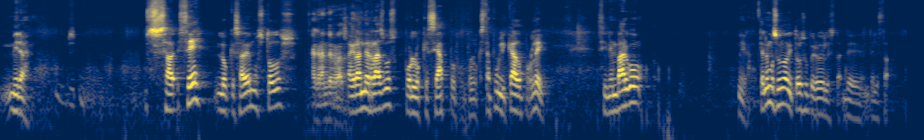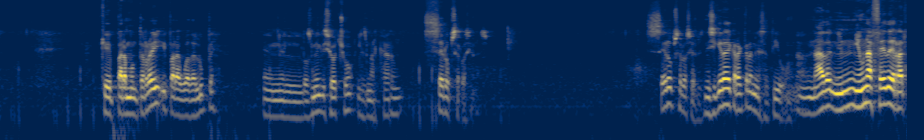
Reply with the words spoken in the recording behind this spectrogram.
Mira, sé lo que sabemos todos A grandes rasgos. a grandes rasgos por lo que se ha- por, por lo que está publicado por ley. Sin embargo, mira, tenemos un auditor superior del, esta- de- del Estado que para Monterrey y para Guadalupe en el 2018 les marcaron cero observaciones. Cero observaciones, ni siquiera de carácter administrativo, nada, ni, una fe de errar,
